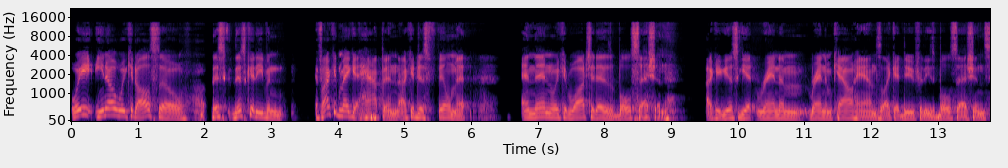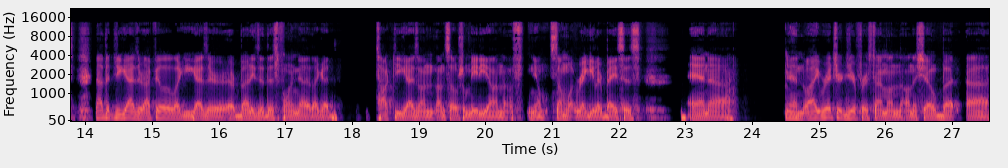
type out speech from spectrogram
we. You know, we could also this this could even if I could make it happen, I could just film it, and then we could watch it as a bull session. I could just get random random cow hands like I do for these bull sessions. Not that you guys are. I feel like you guys are, are buddies at this point. Like I talk to you guys on on social media on a you know somewhat regular basis, and uh and like Richard, your first time on on the show, but uh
